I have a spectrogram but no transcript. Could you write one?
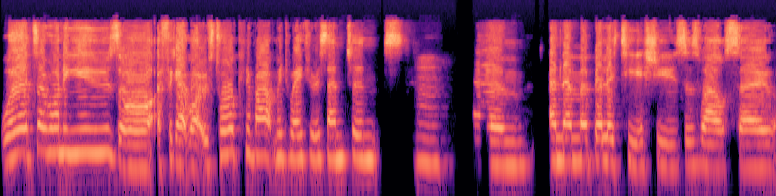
words I want to use or I forget what I was talking about midway through a sentence. Mm. Um, and then mobility issues as well. So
